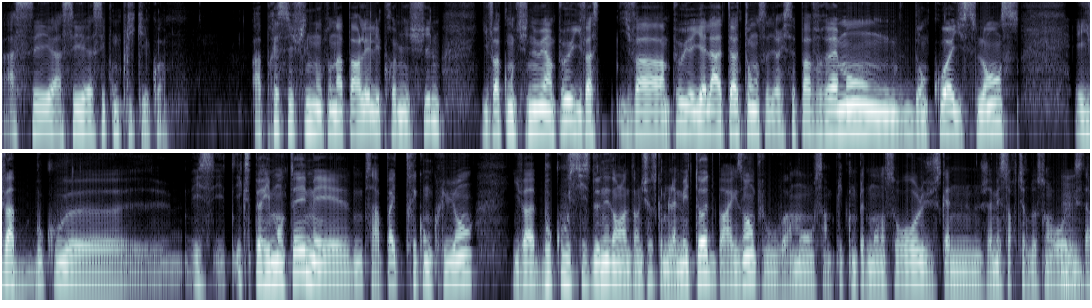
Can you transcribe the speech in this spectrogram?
assez, assez, assez compliqué. Quoi. Après ces films dont on a parlé, les premiers films, il va continuer un peu, il va, il va un peu y aller à tâtons, c'est-à-dire qu'il ne sait pas vraiment dans quoi il se lance. Et il va beaucoup expérimenter, mais ça va pas être très concluant Il va beaucoup aussi se donner dans, dans les choses comme la méthode, par exemple, où vraiment on s'implique complètement dans son rôle jusqu'à ne jamais sortir de son rôle, Hmm. etc.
